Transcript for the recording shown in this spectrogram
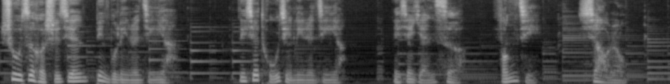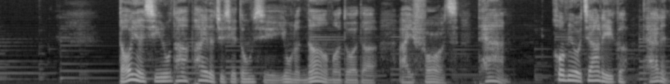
数字和时间并不令人惊讶，那些图景令人惊讶，那些颜色、风景、笑容。导演形容他拍的这些东西用了那么多的 efforts time，后面又加了一个 talent。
